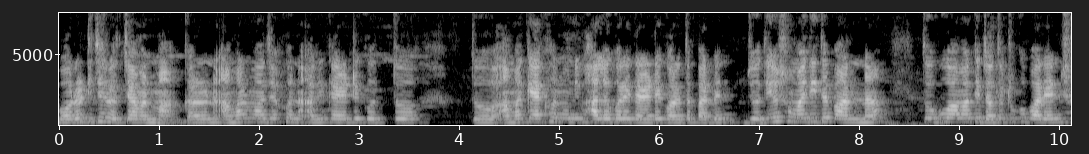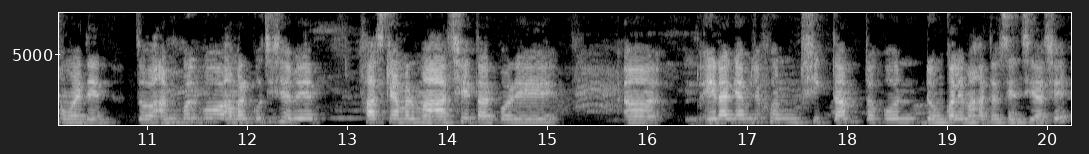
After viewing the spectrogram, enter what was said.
বড় টিচার হচ্ছে আমার মা। কারণ আমার মা যখন আগে ক্যারাটে করতো, তো আমাকে এখন উনি ভালো করে ক্যারাটে করাতে পারবেন। যদিও সময় দিতে পান না তবুও আমাকে যতটুকু পারেন সময় দেন। তো আমি বলব, আমার কোচ হিসেবে ফার্স্টে আমার মা আছে, তারপরে এর আগে আমি যখন শিখতাম, তখন ডোমকলে মাহাতাব সেন্সি আছে।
